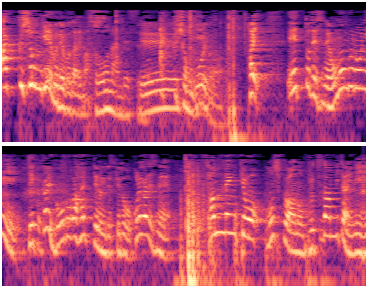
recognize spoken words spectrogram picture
アクションゲームでございます。そうなんです。へー、ションすごいな。はい。えっとですね、おもむろにでっかいボードが入ってるんですけど、これがですね、三面鏡、もしくはあの仏壇みたいに、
